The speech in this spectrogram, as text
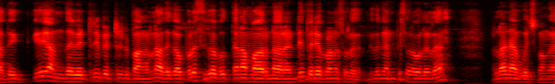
அதுக்கு அந்த வெற்றி பெற்றுருப்பாங்கல்ல அதுக்கப்புறம் சிவபக்தனாக மாறினார்ன்ட்டு பெரிய புராணம் சொல்லுது. இது கண்டிப்பாக லெவலில் நல்லா ஞாபகம் வச்சுக்கோங்க.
